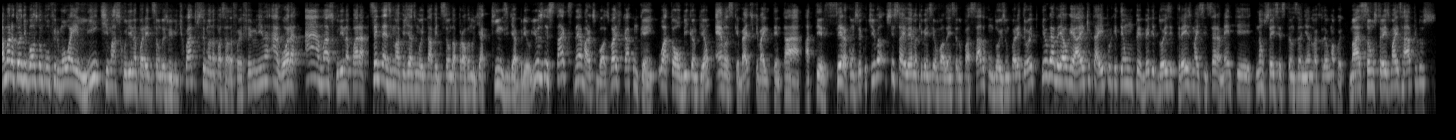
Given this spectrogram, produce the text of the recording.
A Maratona de Boston confirmou a elite masculina para a edição 2024. Semana passada foi a feminina, agora a masculina para a centésima vigésima oitava edição da prova no dia 15 de abril. E os destaques, né, Marcos Boss? Vai ficar com quem? O atual bicampeão, Evans Quebet, que vai tentar a terceira consecutiva. O Cissai Lema, que venceu Valência no passado com 2,148. E o Gabriel Guiai, que está aí porque tem um PB de 2 e 3, mas sinceramente não sei se esse tanzaniano vai fazer alguma coisa. Mas são os três mais rápidos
